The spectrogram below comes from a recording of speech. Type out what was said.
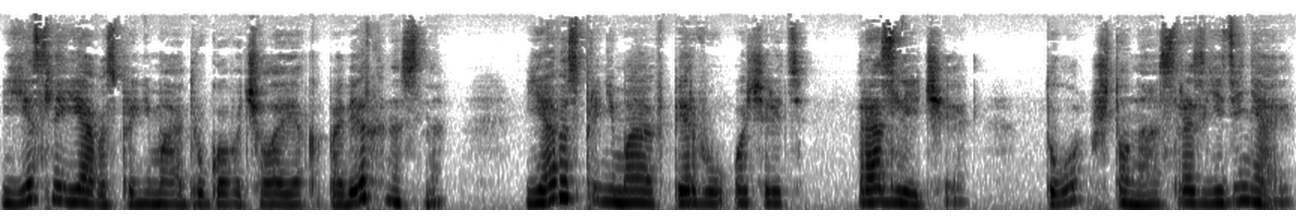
Если я воспринимаю другого человека поверхностно, я воспринимаю в первую очередь различие, то, что нас разъединяет.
